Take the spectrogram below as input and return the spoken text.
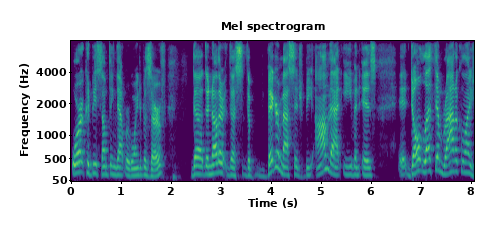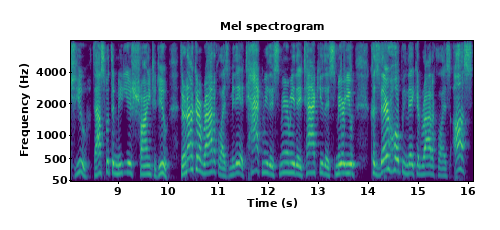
or it could be something that we're going to preserve. The, the another the, the bigger message beyond that even is it, don't let them radicalize you. That's what the media is trying to do. They're not going to radicalize me. They attack me, they smear me, they attack you, they smear you, because they're hoping they can radicalize us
